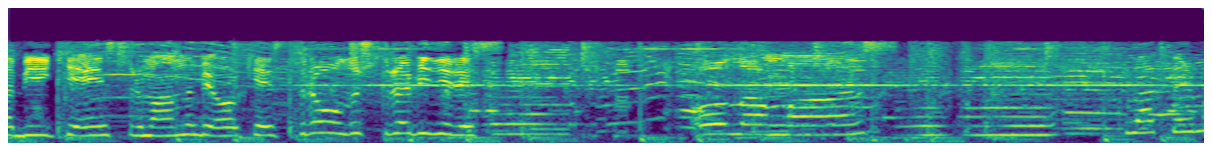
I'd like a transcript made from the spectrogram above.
Tabii ki enstrümanlı bir orkestra oluşturabiliriz. Olamaz. Kulaklarım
